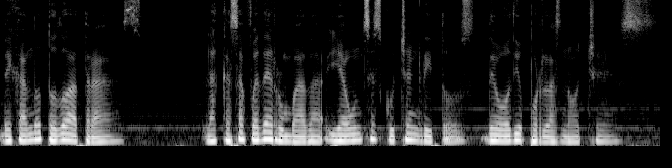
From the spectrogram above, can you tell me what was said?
dejando todo atrás. La casa fue derrumbada y aún se escuchan gritos de odio por las noches.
